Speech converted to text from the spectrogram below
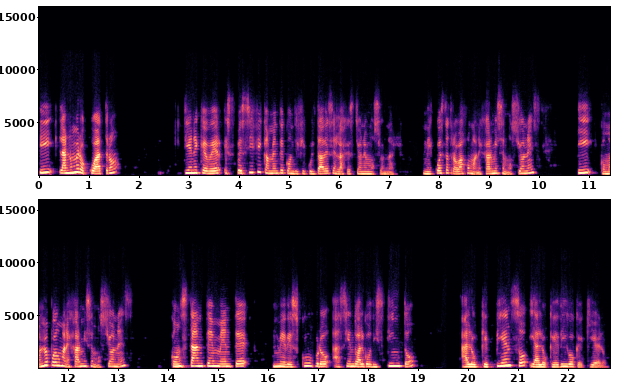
Y la número cuatro tiene que ver específicamente con dificultades en la gestión emocional. Me cuesta trabajo manejar mis emociones y como no puedo manejar mis emociones, constantemente me descubro haciendo algo distinto a lo que pienso y a lo que digo que quiero.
